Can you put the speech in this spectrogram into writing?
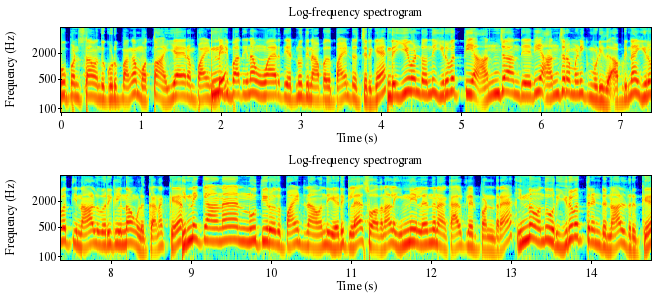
கூப்பன்ஸ் தான் வந்து கொடுப்பாங்க. மொத்தம் ஐயாயிரம் பாயிண்ட் இன்னைக்கு பாத்தீங்கன்னா மூவாயிரத்தி எட்நூத்தி நாற்பது பாயிண்ட் வச்சிருக்கேன். இந்த ஈவெண்ட் வந்து இருபத்தி அஞ்சாம் தேதி அஞ்சரை மணிக்கு முடியுது. அப்படின்னா இருபத்தி நாலு வரைக்கும் தான் உங்களுக்கு கணக்கு. இன்னைக்கான நூத்தி இருபது பாயிண்ட் நான் வந்து எடுக்கல. ஸோ அதனால இன்னையில இருந்து நான் கால்குலேட் பண்றேன். இன்னும் வந்து ஒரு இருபத்தி ரெண்டு நாள் இருக்கு.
